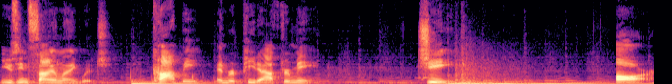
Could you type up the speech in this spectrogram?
using sign language. Copy and repeat after me. G R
